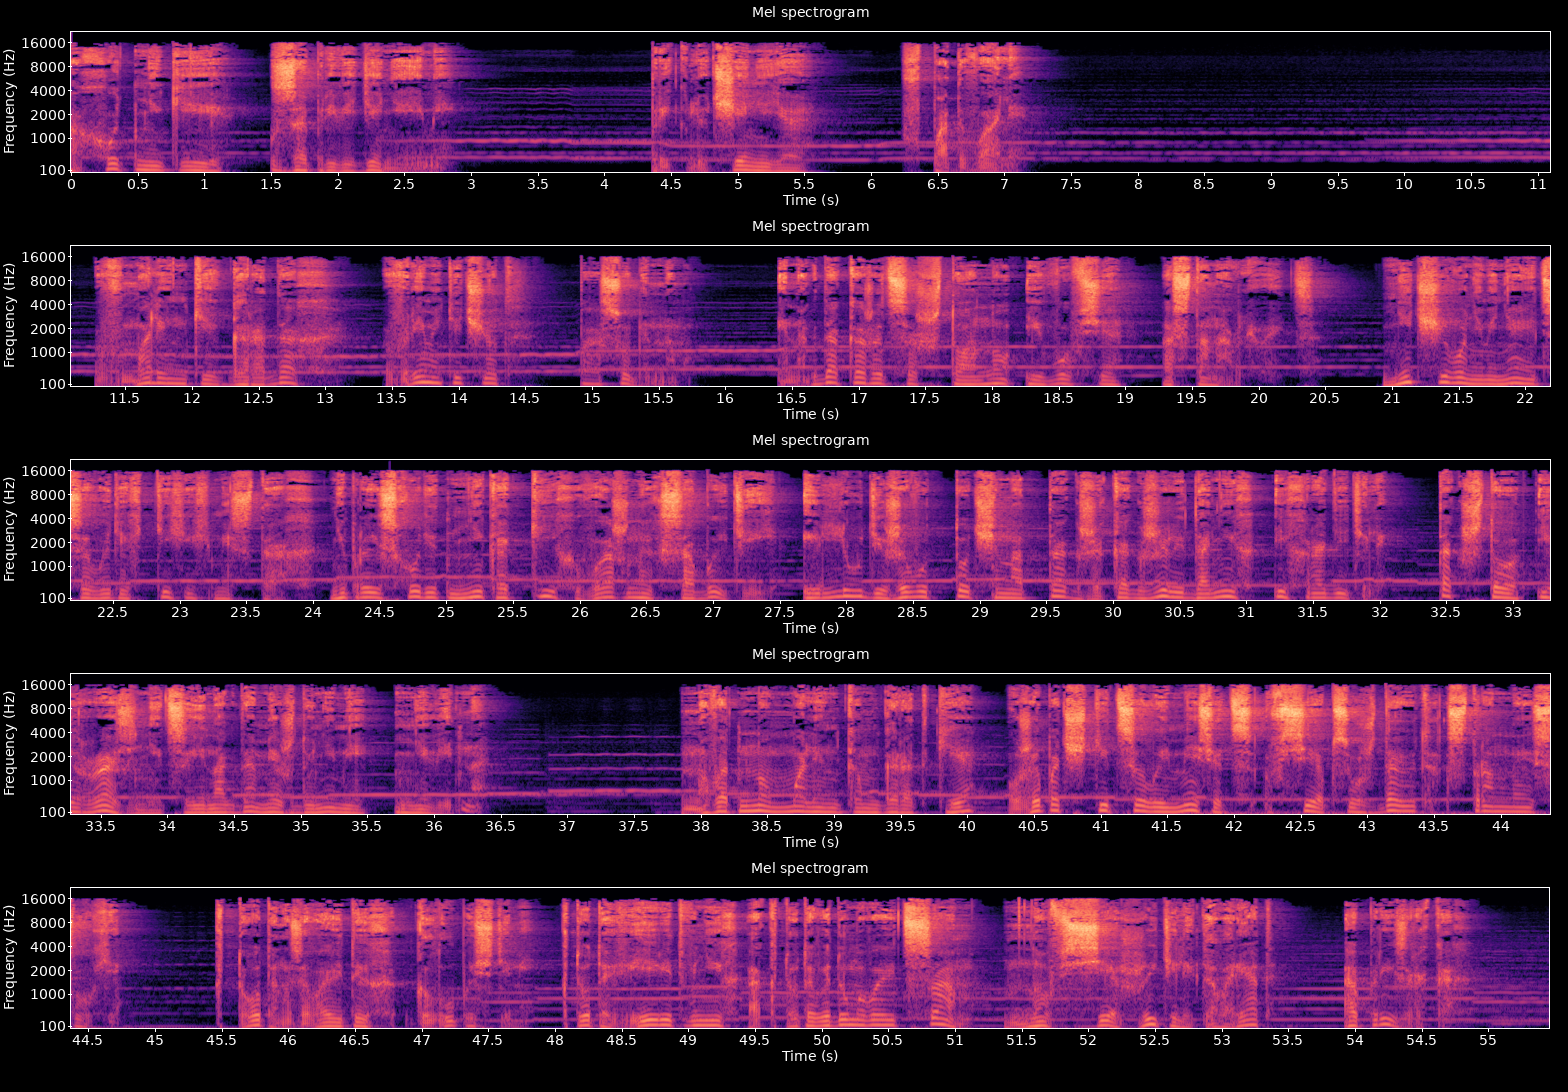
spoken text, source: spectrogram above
Охотники за привидениями. Приключения в подвале. В маленьких городах время течет по-особенному. Иногда кажется, что оно и вовсе останавливается. Ничего не меняется в этих тихих местах, не происходит никаких важных событий, и люди живут точно так же, как жили до них их родители, так что и разницы иногда между ними не видно. Но в одном маленьком городке уже почти целый месяц все обсуждают странные слухи. Кто-то называет их глупостями, кто-то верит в них, а кто-то выдумывает сам. Но все жители говорят о призраках.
